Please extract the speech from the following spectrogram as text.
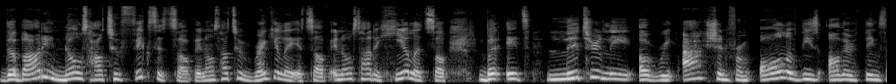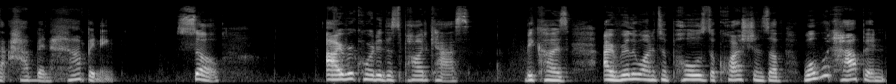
The body knows how to fix itself. It knows how to regulate itself. It knows how to heal itself. But it's literally a reaction from all of these other things that have been happening. So I recorded this podcast because I really wanted to pose the questions of what would happen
